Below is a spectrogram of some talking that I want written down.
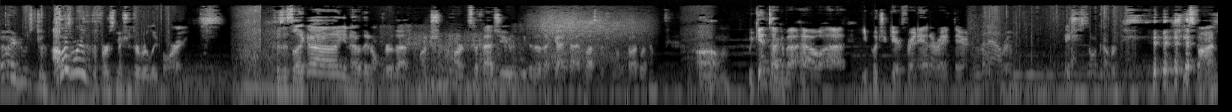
I always worry that the first missions are really boring. Because it's like, uh, you know, they don't throw that much hard stuff at you, even though that guy died last mission when we talked with him. Um, We can talk about how uh, you put your dear friend Anna right there. Moving out. hey, she's still covered. She's fine.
